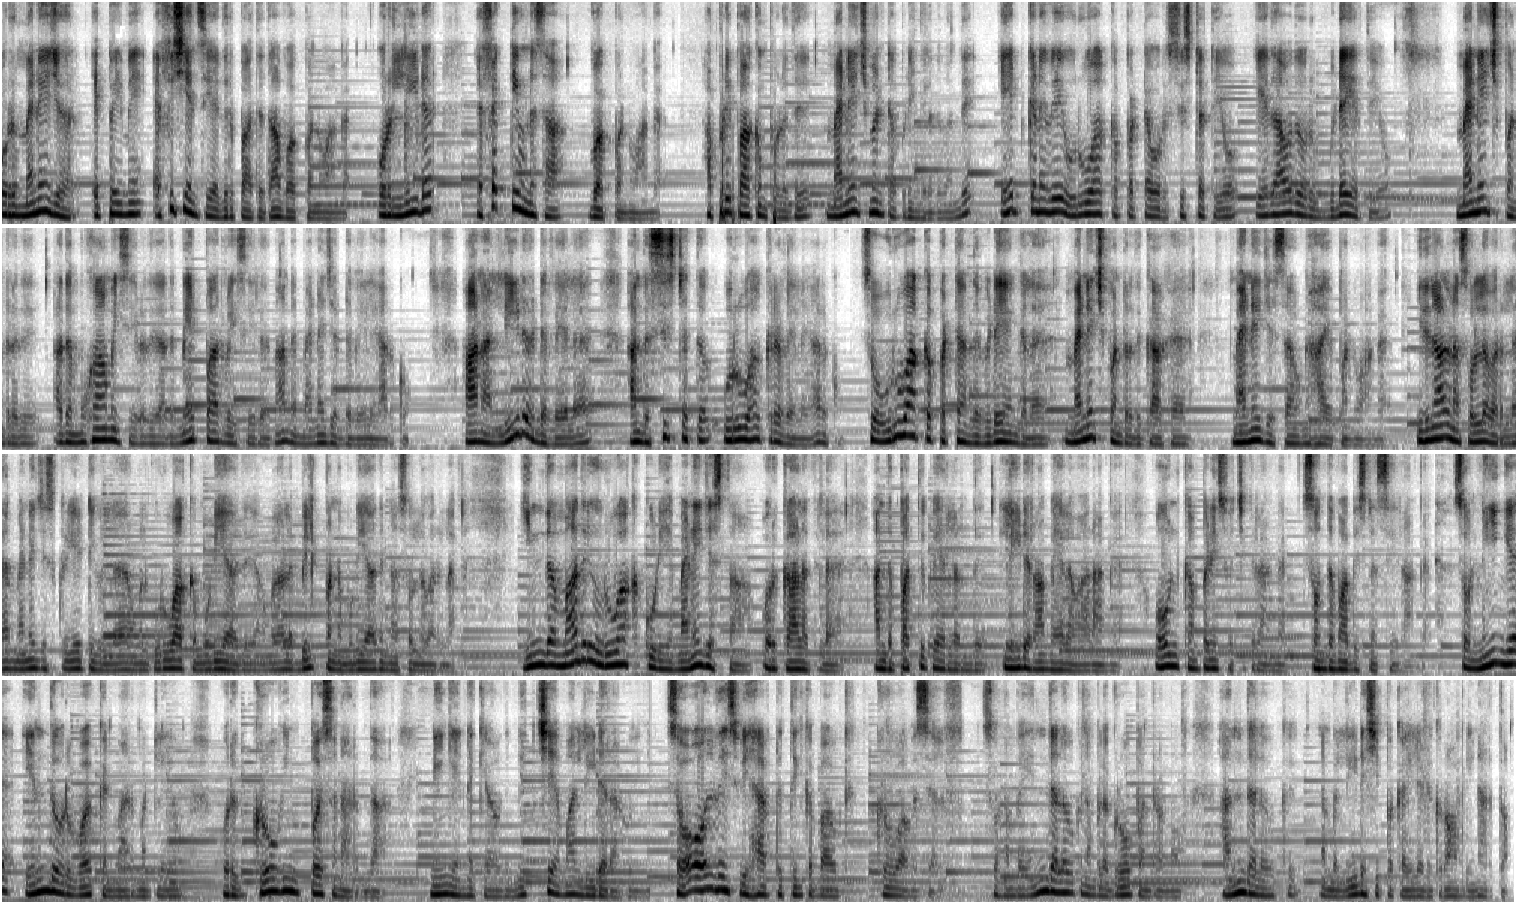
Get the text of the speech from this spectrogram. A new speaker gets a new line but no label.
ஒரு மேனேஜர் எப்பயுமே எஃபிஷியன்சியை எதிர்பார்த்து தான் ஒர்க் பண்ணுவாங்க. ஒரு லீடர் எஃபெக்டிவ்னஸாக ஒர்க் பண்ணுவாங்க. அப்படி பார்க்கும் பொழுது மேனேஜ்மெண்ட் அப்படிங்கிறது வந்து ஏற்கனவே உருவாக்கப்பட்ட ஒரு சிஸ்டத்தையோ ஏதாவது ஒரு விடயத்தையோ மேனேஜ் பண்ணுறது அதை முகாமை செய்கிறது அதை மேற்பார்வை செய்கிறது தான் அந்த மேனேஜர்ட வேலையாக இருக்கும். ஆனால் லீடர்ட வேலை அந்த சிஸ்டத்தை உருவாக்குற வேலையாக இருக்கும். ஸோ உருவாக்கப்பட்ட அந்த விடயங்களை மேனேஜ் பண்ணுறதுக்காக மேனேஜர்ஸ் அவங்க ஹையர் பண்ணுவாங்க. இதனால் நான் சொல்ல வரல மேனேஜர்ஸ் க்ரியேட்டிவ் இல்லை அவங்களுக்கு உருவாக்க முடியாது அவங்களால பில்ட் பண்ண முடியாதுன்னு நான் சொல்ல வரல. இந்த மாதிரி உருவாக்கக்கூடிய மேனேஜர்ஸ் தான் ஒரு காலத்தில் அந்த பத்து பேர்லேருந்து லீடராக மேலே வராங்க. ஓன் கம்பெனிஸ் வச்சுக்கிறாங்க சொந்தமாக பிஸ்னஸ் செய்கிறாங்க ஸோ நீங்கள் எந்த ஒரு ஒர்க் என்வாயர்மெண்ட்லேயும் ஒரு க்ரோவிங் பர்சனாக இருந்தால் நீங்கள் என்னைக்காவது நிச்சயமாக leader ஆகுவீங்க. So always we have to think about grow our self so நம்ம எந்த அளவுக்கு நம்மளை க்ரோ பண்ணுறோமோ அந்த அளவுக்கு நம்ம லீடர்ஷிப்பை கையில் எடுக்கிறோம் அப்படின்னு அர்த்தம்.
